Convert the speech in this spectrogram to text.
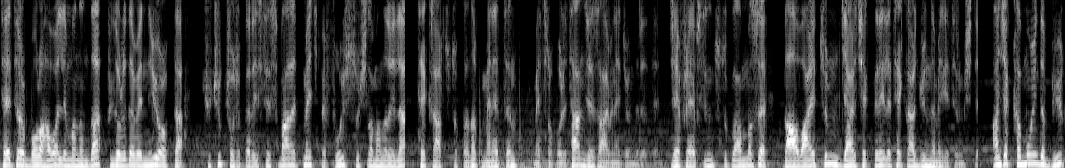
Teterboro Havalimanı'nda Florida ve New York'ta küçük çocukları istismar etmek ve fuhuş suçlamalarıyla tekrar tutuklanıp Manhattan Metropolitan Cezaevine gönderildi. Jeffrey Epstein'in tutuklanması davayı tüm gerçekleriyle tekrar gündeme getirmişti. Ancak kamuoyunda büyük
